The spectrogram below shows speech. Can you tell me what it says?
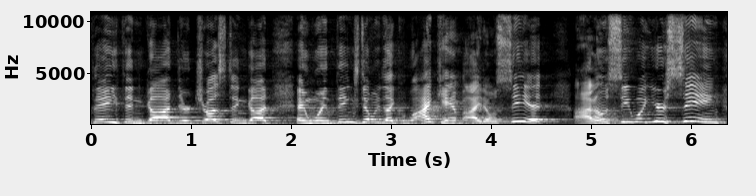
faith in God, their trust in God. And when things don't, like, well, I can't, I don't see it, I don't see what you're seeing,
